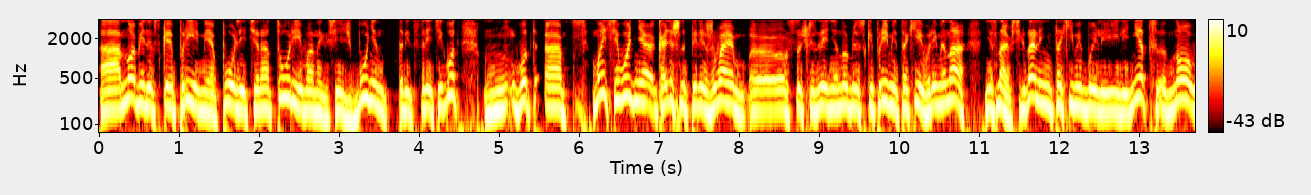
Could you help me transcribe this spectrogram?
а, Нобелевская премия по литературе Иван Алексеевич Бунин, 33 год. Вот а, мы сегодня, конечно, переживаем а, с точки зрения Нобелевской премии такие времена, не знаю, всегда ли они такими были или нет, но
